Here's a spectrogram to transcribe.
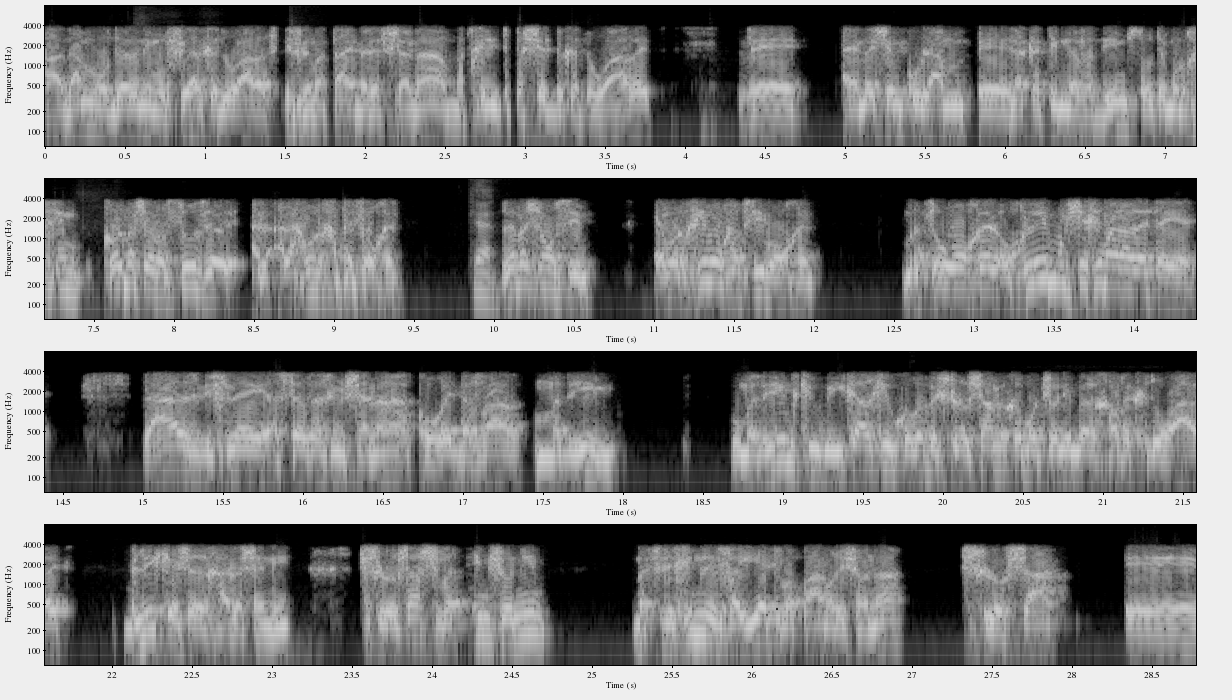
האדם המודרני מופיע על כדור הארץ לפני 200 אלף שנה, מתחיל להתפשט בכדור הארץ, והאמת שהם כולם אה, לקטים נוודים, זאת אומרת, הם הולכים, כל מה שהם עשו זה, הל- הלכנו לחפש אוכל. כן. זה מה שהם עושים. הם הולכים ומחפשים אוכל. מצאו אוכל, אוכלים, ממשיכים הלאה לטייל. ואז לפני עשרת אלפים שנה קורה דבר מדהים. הוא מדהים כי הוא בעיקר כי הוא קורה בשלושה מקומות שונים ברחבי כדור הארץ, בלי קשר אחד לשני. שלושה שבטים שונים מצליחים לביית בפעם הראשונה שלושה אה,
